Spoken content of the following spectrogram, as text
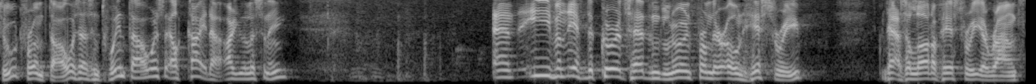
Two Trump towers, as in Twin Towers, Al Qaeda. Are you listening? and even if the Kurds hadn't learned from their own history, there's a lot of history around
